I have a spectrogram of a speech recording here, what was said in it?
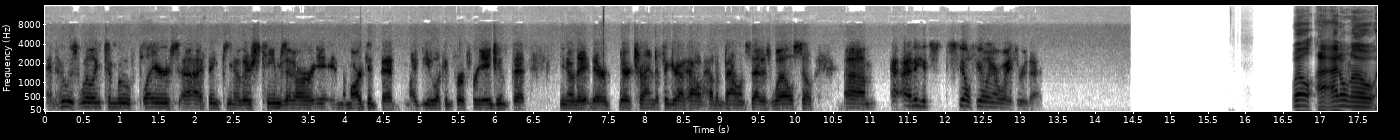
and who is willing to move players. Uh, I think you know there's teams that are in the market that might be looking for a free agent that you know they, they're they're trying to figure out how how to balance that as well. So um, I think it's still feeling our way through that. Well, I, I, don't know.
